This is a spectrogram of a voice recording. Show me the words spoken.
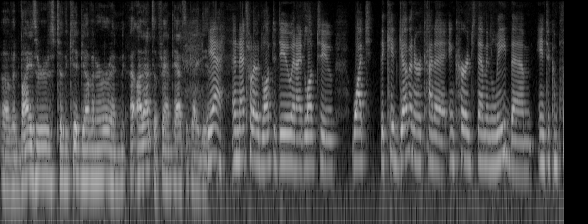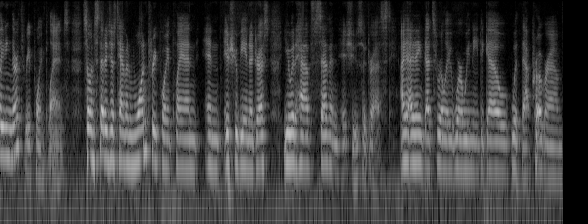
of advisors to the kid governor? And uh, that's a fantastic idea. Yeah, and that's what I would love to do, and I'd love to watch the kid governor kind of encourage them and lead them into completing their three point plans. So instead of just having one three point plan and issue being addressed, you would have seven issues addressed. I, I think that's really where we need to go with that program.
